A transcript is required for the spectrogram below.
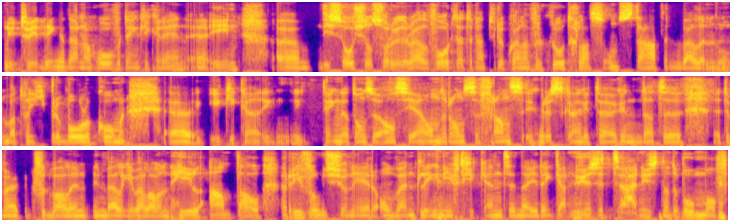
Nu, twee dingen daar nog over, denk ik, Rijn. Eén, ehm, die socials zorgen er wel voor dat er natuurlijk wel een vergrootglas ontstaat en wel een, wat hyperbolen komen. Uh, ik, ik, ik, ik, denk dat onze ancien onder ons, Frans, gerust kan getuigen dat uh, het American voetbal in, in België wel al een heel aantal revolutionaire omwentelingen heeft gekend. En dat je denkt, ja, nu is het, ja, nu is het naar de boom, of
